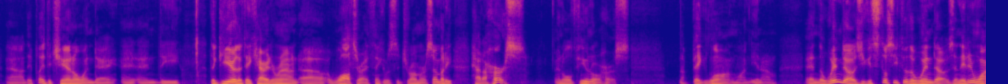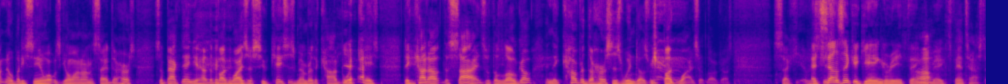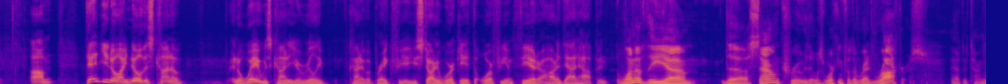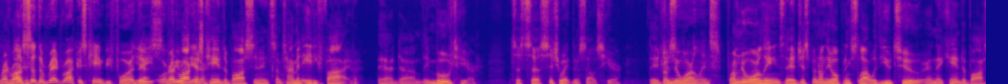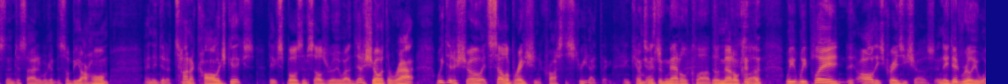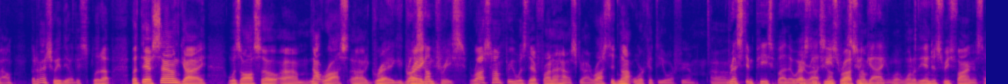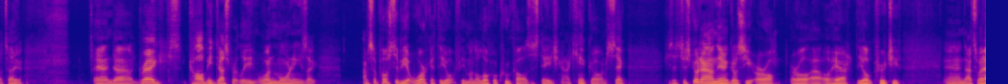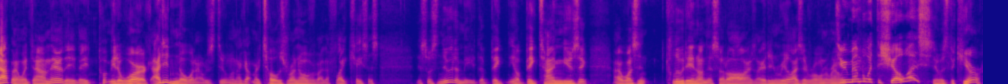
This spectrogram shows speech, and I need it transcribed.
Uh, they played the channel one day, and, and the the gear that they carried around, uh, Walter, I think it was the drummer, somebody had a hearse, an old funeral hearse, a big long one, you know. And the windows, you could still see through the windows, and they didn't want nobody seeing what was going on inside the hearse. So back then, you had the Budweiser suitcases. Remember the cardboard case? They cut out the sides with the logo, and they covered the hearse's windows with Budweiser logos. So it, It just- sounds like a Gang Green thing oh, to me. it's fantastic. Then you know, I know this kind of, in a way, was kind of your really kind of a break for you. You started working at the Orpheum Theater. How did that happen? one of the um, the sound crew that was working for the Red Rockers at the time. The Red Rockers. Oh, so the Red Rockers came before the Orpheum Red Rockers Theater? came to Boston in sometime in '85, and um, they moved here to, s- situate themselves here. They had from just, New Orleans. from New Orleans. They had just been on the opening slot with U2, and they came to Boston and decided we're going this will be our home. And they did a ton of college gigs. They exposed themselves really well. They did a show at the Rat. We did a show at Celebration across the street, I think, in Which was the Square. metal club. the metal club. we we played all these crazy shows, and they did really well. But eventually, you know, they split up. But their sound guy was also um, not Ross, uh, Greg. Ross Greg Humphreys. Ross Humphrey was their front of house guy. Ross did not work at the Orpheum. Um, Rest in peace, by the way. Rest Ross in peace, Humphreys, Ross good Humphrey, guy. one one of the industry's finest, I'll tell you. And uh, Greg called me desperately one morning. He's like, "I'm supposed to be at work at the Orpheum on the local crew call as a stagehand. I can't go. I'm sick." He says, "Just go down there and go see Earl, Earl uh, O'Hare, the old crew chief." And that's what happened. I went down there. They they put me to work. I didn't know what I was doing. I got my toes run over by the flight cases. This was new to me. The big, you know, big time music. I wasn't clued in on this at all. I was like, I didn't realize they were rolling around. Do you remember what the show was? It was the Cure.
